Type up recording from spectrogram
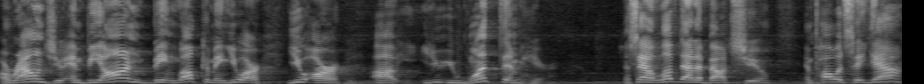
around you, and beyond being welcoming, you are you are uh, you you want them here. And say, I love that about you. And Paul would say, Yeah,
